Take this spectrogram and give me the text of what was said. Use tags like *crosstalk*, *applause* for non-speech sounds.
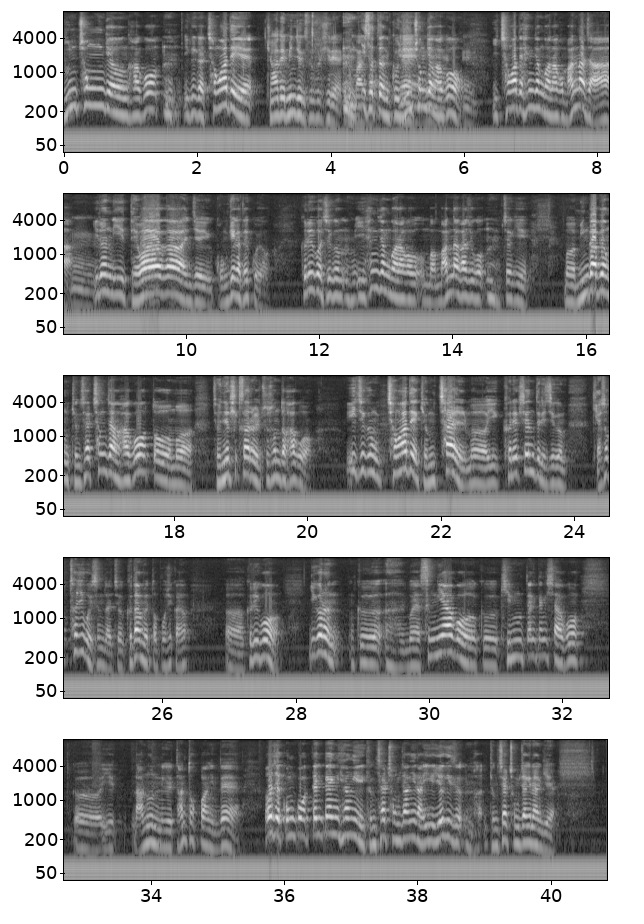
윤총경하고 *clears throat* 그러니까 청와대에 청와대 민정수석실에 *clears throat* 근무한 있었던 그 사람. 예, 윤총경하고 예, 예. 이 청와대 행정관하고 만나자 음. 이런 이 대화가 이제 공개가 됐고요. 그리고 지금 이 행정관하고 뭐 만나가지고 음, 저기 뭐 민가병 경찰청장하고 또 뭐 저녁 식사를 주선도 하고 이 지금 청와대 경찰 뭐 이 커넥션들이 지금 계속 터지고 있습니다. 저그 다음에 또 보실까요? 어 그리고 이거는 그 어, 뭐야 승리하고 그 김땡땡 씨하고 그 이 나눈 이 단톡방인데 어제 꽁꽁 땡땡 형이 경찰총장이랑 이게 여기서 음, *laughs* 경찰총장이라는 게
